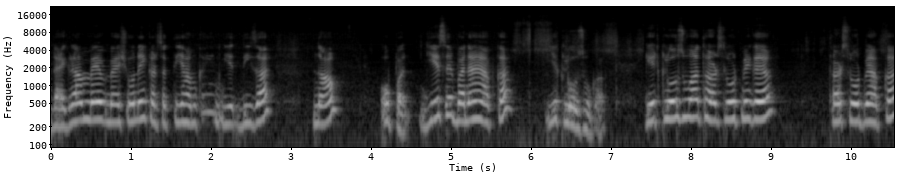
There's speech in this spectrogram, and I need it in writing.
डायग्राम में मैं शो नहीं कर सकती हम कहीं ये दीज आर नाउ ओपन ये से बना है आपका, ये क्लोज होगा। गेट क्लोज हुआ थर्ड स्लोट में गया। थर्ड स्लोट में आपका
